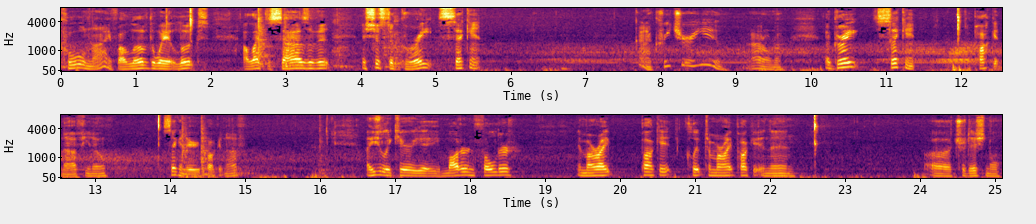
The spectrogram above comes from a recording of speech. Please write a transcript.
cool knife. I love the way it looks. I like the size of it. It's just a great second. What kind of creature are you? I don't know. A great second pocket knife, you know. Secondary pocket knife. I usually carry a modern folder in my right pocket, clip to my right pocket, and then a traditional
